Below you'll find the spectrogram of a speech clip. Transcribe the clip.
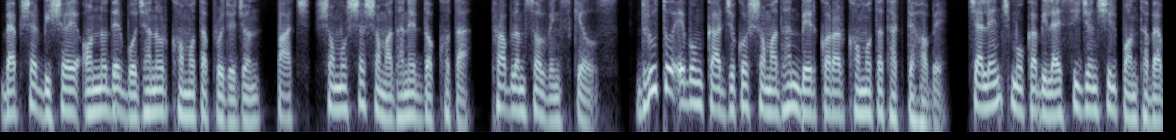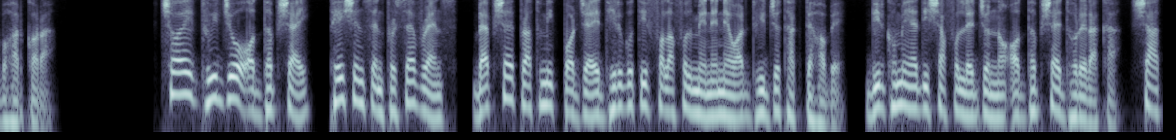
ব্যবসার বিষয়ে অন্যদের বোঝানোর ক্ষমতা প্রয়োজন। পাঁচ, সমস্যা সমাধানের দক্ষতা প্রবলেম সলভিং স্কিলস দ্রুত এবং কার্যকর সমাধান বের করার ক্ষমতা থাকতে হবে। চ্যালেঞ্জ মোকাবিলায় সৃজনশীল পন্থা ব্যবহার করা। ছয়, ধৈর্য ও অধ্যবসায় পেশেন্স অ্যান্ড প্রিসার্ভারেন্স ব্যবসায় প্রাথমিক পর্যায়ে ধীরগতির ফলাফল মেনে নেওয়ার ধৈর্য থাকতে হবে। দীর্ঘমেয়াদী সাফল্যের জন্য অধ্যবসায় ধরে রাখা। সাত,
